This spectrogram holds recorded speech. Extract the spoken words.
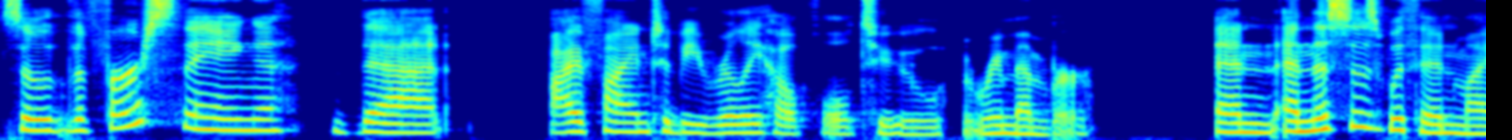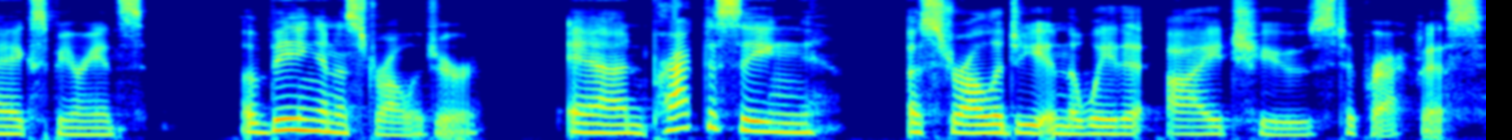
So, the first thing that I find to be really helpful to remember, and, and this is within my experience of being an astrologer and practicing astrology in the way that I choose to practice.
